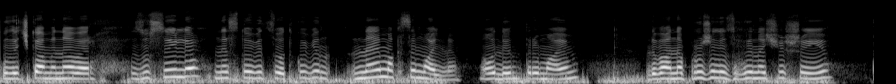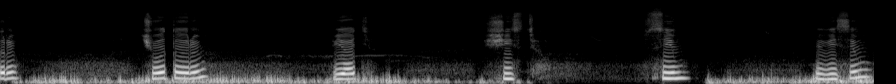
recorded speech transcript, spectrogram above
Кулачками наверх. Зусилля не 100%. Він не максимальне. Один. Тримаємо. Два. Напружили згиначі шиї. Три. Чотири. П'ять. Шість. Сім. Вісім.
